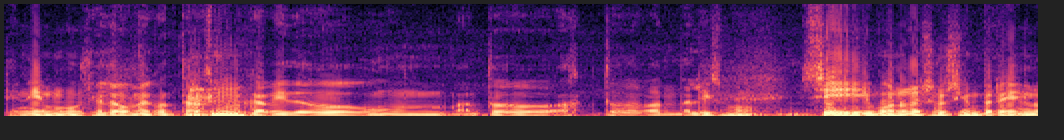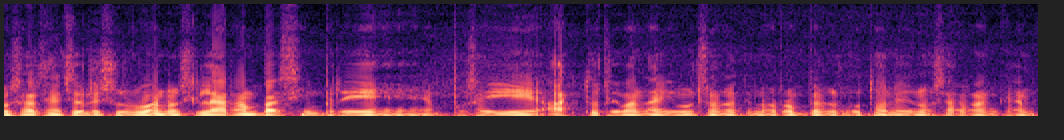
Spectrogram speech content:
tenemos. Que luego me contarás porque ha habido un acto, acto de vandalismo. Sí, bueno, eso siempre en los ascensores urbanos y las rampas siempre pues hay actos de vandalismo en los que nos rompen los botones, nos arrancan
